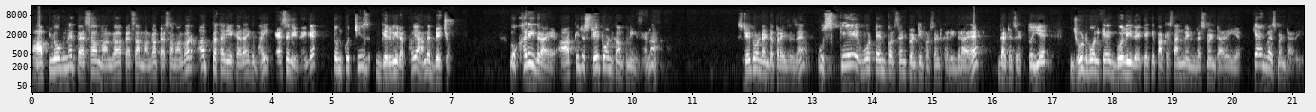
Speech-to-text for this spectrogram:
आप लोग ने पैसा मांगा पैसा मांगा पैसा मांगा, और अब कतर ये कह रहा है कि भाई ऐसे नहीं देंगे, तुम कुछ चीज़ गिरवी रखो या हमें बेचो। वो खरीद रहा है, आपकी जो स्टेट ओन्ड कंपनीज़ है ना स्टेट ओन्ड एंटरप्राइजेज हैं, उसके वो टेन परसेंट ट्वेंटी परसेंट खरीद रहा है दैट इज़ इट तो ये झूठ बोल के, गोली दे के कि पाकिस्तान में इन्वेस्टमेंट आ रही है, क्या इन्वेस्टमेंट आ रही है?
